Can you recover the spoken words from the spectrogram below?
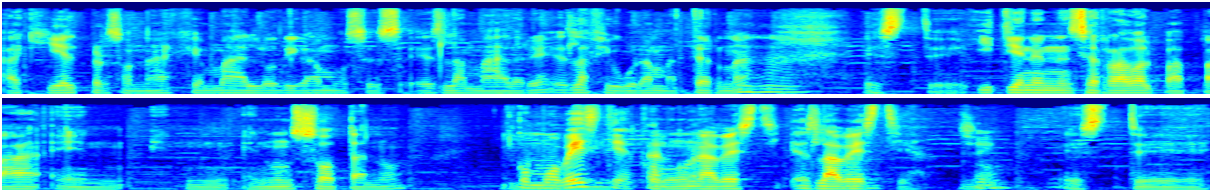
Aquí el personaje malo, digamos, es, la madre, es la figura materna. este, y tienen encerrado al papá en, en un sótano como bestia. Como una bestia, es la bestia. Este,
